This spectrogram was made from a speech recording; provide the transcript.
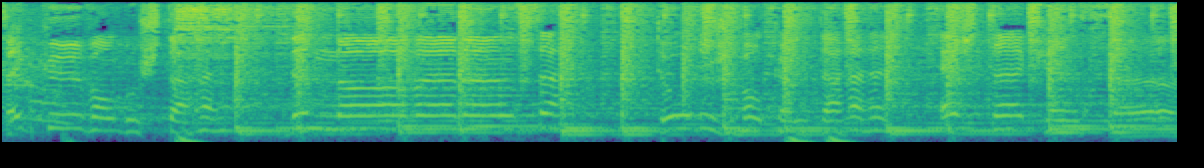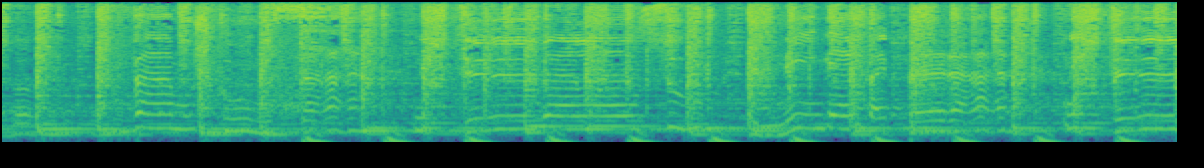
Sei que vão gostar da nova dança, todos vão cantar esta canção vamos começar neste balanço. Ninguém vai parar neste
